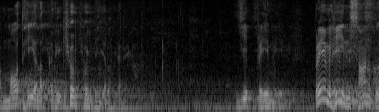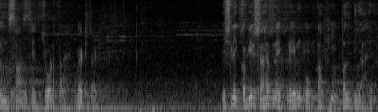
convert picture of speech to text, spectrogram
अब मौत ही अलग करेगी और कोई नहीं अलग करेगा। ये प्रेम प्रेम ही इंसान को इंसान से जोड़ता है। बैठ जाओ। इसलिए कबीर साहब ने प्रेम को काफ़ी बल दिया है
